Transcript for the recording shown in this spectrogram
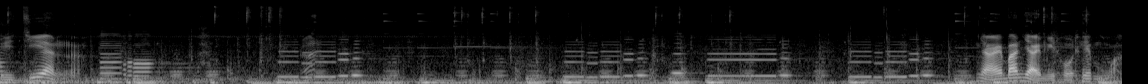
ดีเจียนอะอยากให้บ้านใหญ่มีโทเทมว่ะ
